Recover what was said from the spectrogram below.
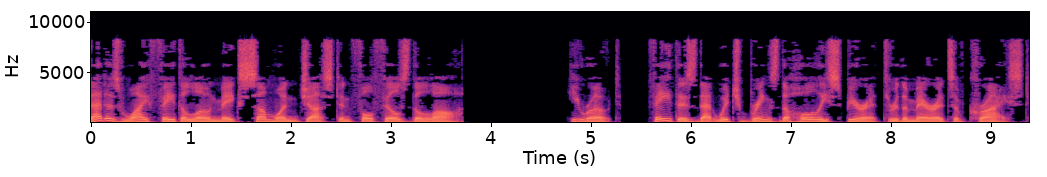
That is why faith alone makes someone just and fulfills the law." He wrote, "...faith is that which brings the Holy Spirit through the merits of Christ."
